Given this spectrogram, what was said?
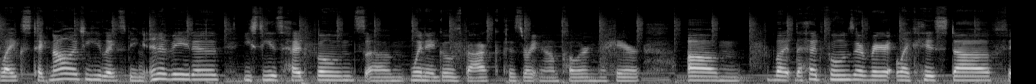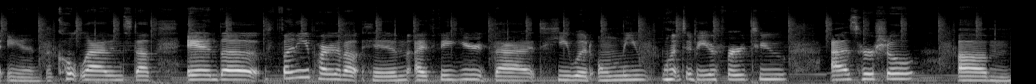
likes technology. He likes being innovative. You see his headphones um, when it goes back because right now I'm coloring the hair. Um, but the headphones are very like his stuff and the coat lab and stuff. And the funny part about him, I figured that he would only want to be referred to as Herschel um,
